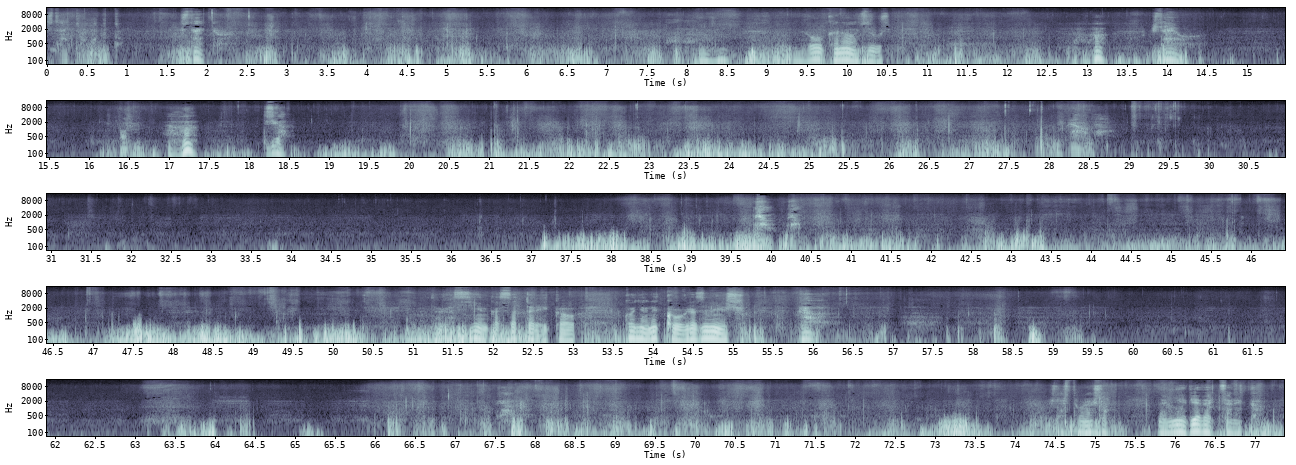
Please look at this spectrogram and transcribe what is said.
したいと思ったしたいと。どうかな自動車あ来たよ。あっで Da kad satare kao konja nekog, razumiješ? Bravo. Šta si našla? Da nije vjeverca neka.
